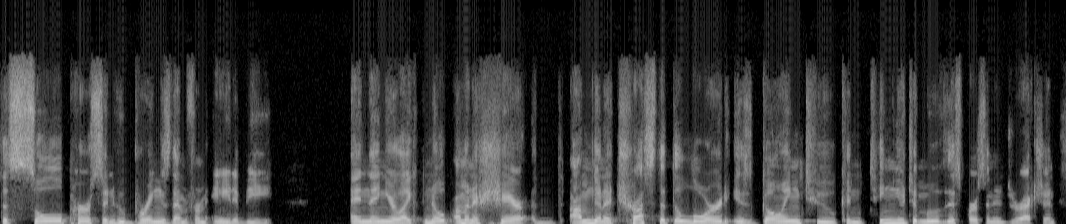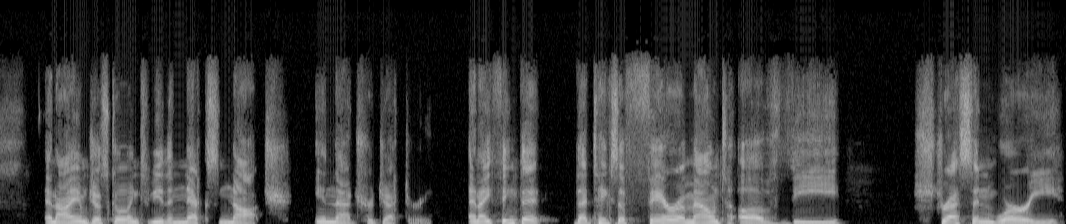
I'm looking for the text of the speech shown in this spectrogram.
the sole person who brings them from A to B. And then you're like nope i'm going to share i'm going to trust that the lord is going to continue to move this person in direction and i am just going to be the next notch in that trajectory. And i think that that takes a fair amount of the stress and worry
